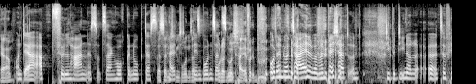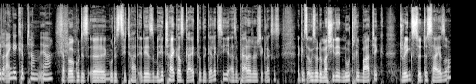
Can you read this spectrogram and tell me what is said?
ja. Und der Abfüllhahn ist sozusagen hoch genug, dass Dass es halt den Bodensatz, den Bodensatz oder nur ein Teil von dem Boden. Oder nur ein Teil, wenn man Pech hat und die Bediener äh, zu viel reingekippt haben, ja. Ich habe noch ein gutes, äh, Mhm. gutes Zitat. In diesem Hitchhiker's Guide to the Galaxy, also Perle durch die Galaxis, da gibt es irgendwie so eine Maschine, Nutrimatic Drink Synthesizer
